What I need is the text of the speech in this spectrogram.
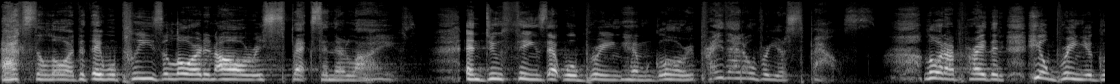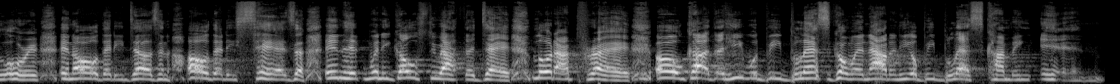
Ask the Lord that they will please the Lord in all respects in their lives and do things that will bring him glory. Pray that over your spouse. Lord, I pray that he'll bring your glory in all that he does and all that he says in it when he goes throughout the day. Lord, I pray, oh God, that he would be blessed going out and he'll be blessed coming in.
